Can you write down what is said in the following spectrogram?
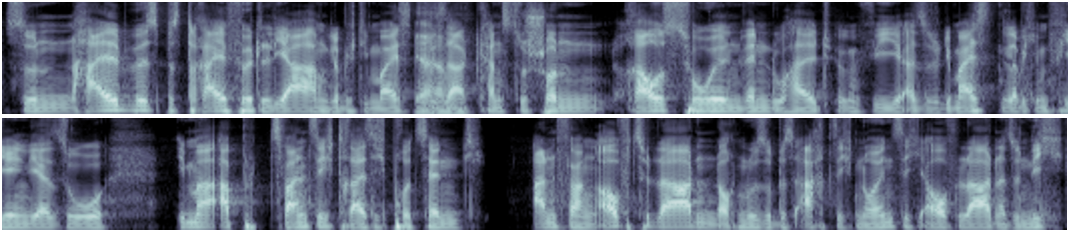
so ein halbes bis dreiviertel Jahr haben, glaube ich, die meisten Ja. gesagt, kannst du schon rausholen, wenn du halt irgendwie, also die meisten, glaube ich, empfehlen ja so immer ab 20, 30 Prozent anfangen aufzuladen und auch nur so bis 80, 90 aufladen. Also nicht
